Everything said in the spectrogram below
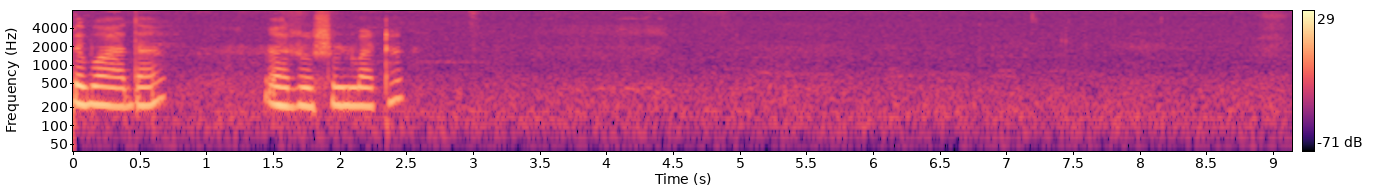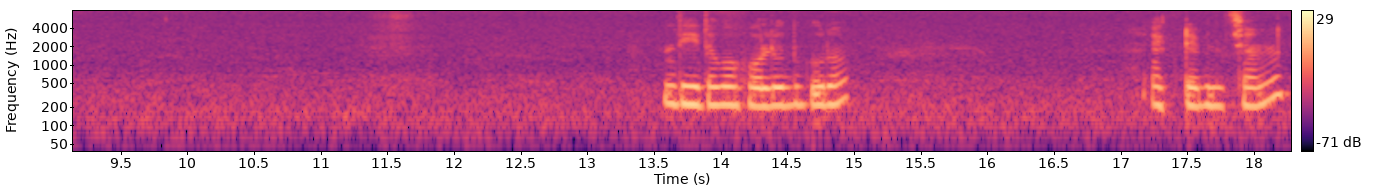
দেবো আদা আর রসুন বাটা। দিয়ে দেবো হলুদ গুঁড়ো এক টেবিল চামচ।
